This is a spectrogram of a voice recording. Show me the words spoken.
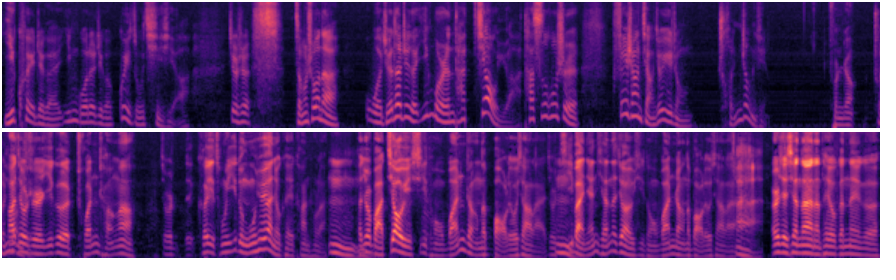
一窥这个英国的这个贵族气息啊，就是怎么说呢？我觉得这个英国人他教育啊，他似乎是非常讲究一种纯正性，纯正，纯正，他就是一个传承啊，就是可以从伊顿工学院就可以看出来，嗯，他就是把教育系统完整的保留下来，就是几百年前的教育系统完整的保留下来，哎，而且现在呢，他又跟那个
